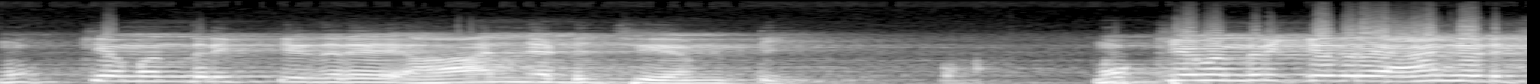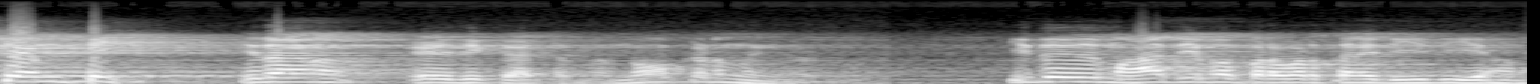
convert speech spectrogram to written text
മുഖ്യമന്ത്രിക്കെതിരെ ആഞ്ഞടിച്ച് എം ടി മുഖ്യമന്ത്രിക്കെതിരെ ആഞ്ഞടിച്ച് എം ടി ഇതാണ് എഴുതി കാട്ടുന്നത്. നോക്കണം നിങ്ങൾ. ഇത് മാധ്യമ പ്രവർത്തന രീതിയാണ്.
